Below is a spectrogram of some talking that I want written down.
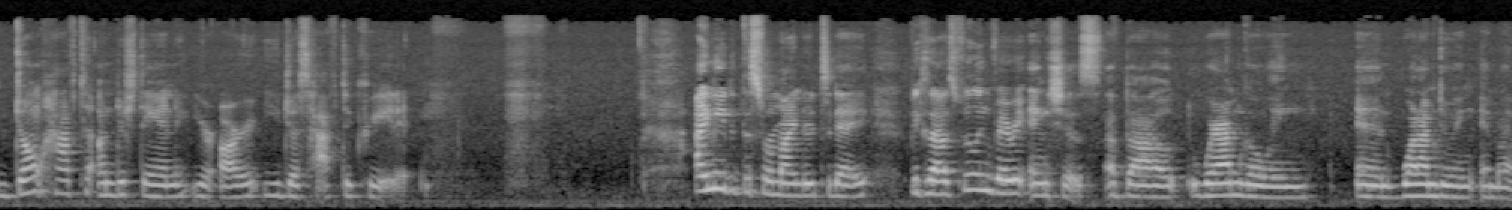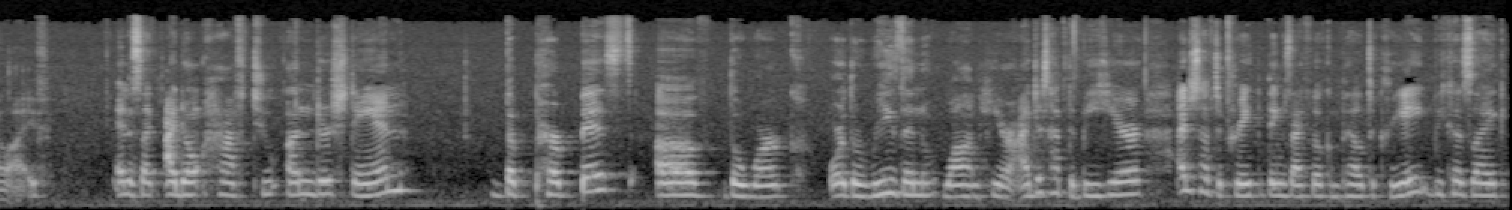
you don't have to understand your art, you just have to create it. I needed this reminder today because I was feeling very anxious about where I'm going and what I'm doing in my life. And it's like I don't have to understand the purpose of the work or the reason why I'm here. I just have to be here. I just have to create the things I feel compelled to create because like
